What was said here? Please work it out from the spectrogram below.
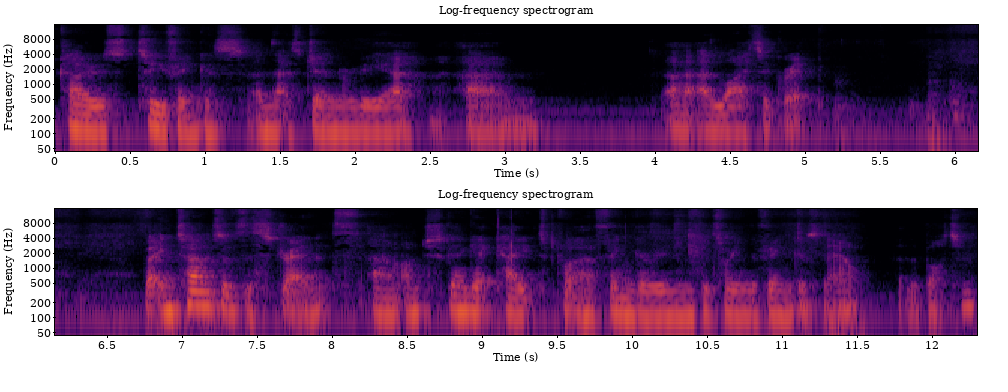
close two fingers, and that's generally a, um, a, a lighter grip. But in terms of the strength, um, I'm just going to get Kate to put her finger in between the fingers now at the bottom.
